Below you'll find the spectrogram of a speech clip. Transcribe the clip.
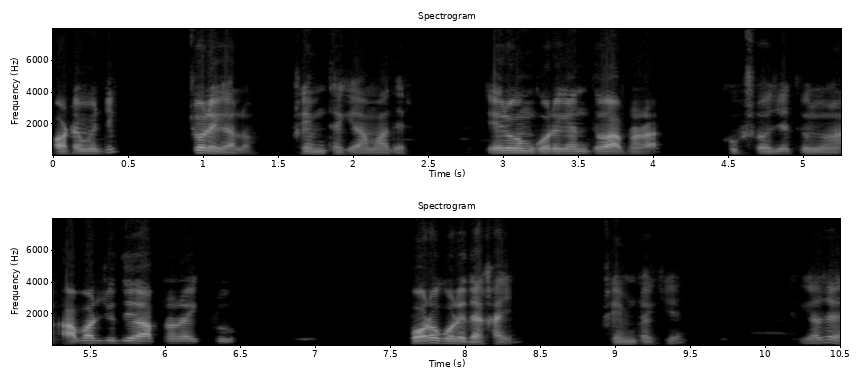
অটোমেটিক চলে গেল ফ্রেম থেকে আমাদের। এরকম করে কিন্তু আপনারা খুব সহজে তৈরি করেন আবার যদি আপনারা একটু বড় করে দেখাই ফ্রেমটাকে ঠিক আছে?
